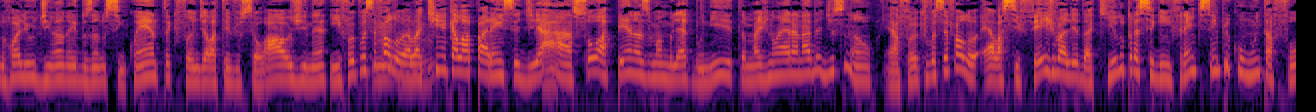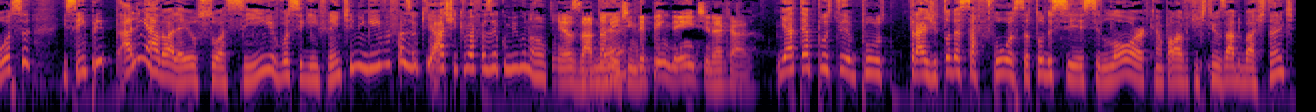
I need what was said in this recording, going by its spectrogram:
hollywoodiano aí dos anos 50, que foi onde ela teve o seu auge, né? E foi o que você falou, ela tinha aquela aparência de, ah, sou apenas uma mulher bonita, mas não era nada disso, não. Ela foi o que você falou, ela se fez valer daquilo pra seguir em frente, sempre com muita força e sempre alinhada. Olha, eu sou assim, eu vou seguir em frente e ninguém vai fazer o que acha que vai fazer comigo, não. Exatamente, independente, né, cara? E até por, ter- por trás de toda essa força, todo esse, esse lore, que é uma palavra que a gente tem usado bastante,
